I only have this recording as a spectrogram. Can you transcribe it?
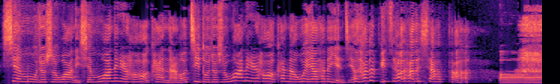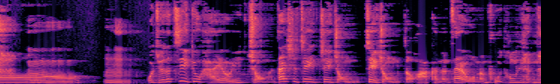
羡慕就是哇，你羡慕哇那个人好好看呐，然后嫉妒就是哇那个人好好看呐，我也要他的眼睛，要他的鼻子，要他的下巴。哦，嗯嗯，我觉得嫉妒还有一种，但是这这种这种的话，可能在我们普通人的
